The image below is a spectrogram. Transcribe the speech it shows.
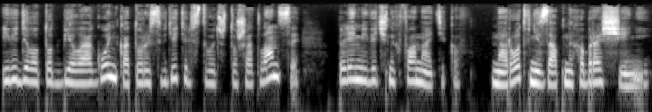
и видела тот белый огонь, который свидетельствует, что шотландцы — племя вечных фанатиков, народ внезапных обращений.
